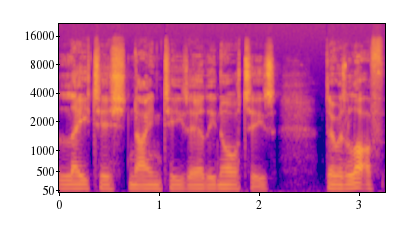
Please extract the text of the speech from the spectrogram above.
latish 90s, early noughties, there was a lot of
